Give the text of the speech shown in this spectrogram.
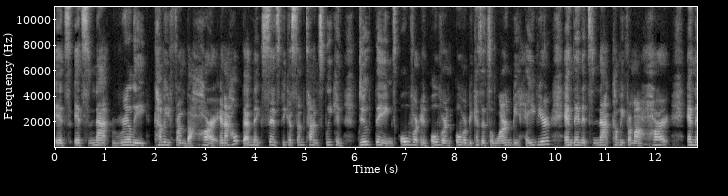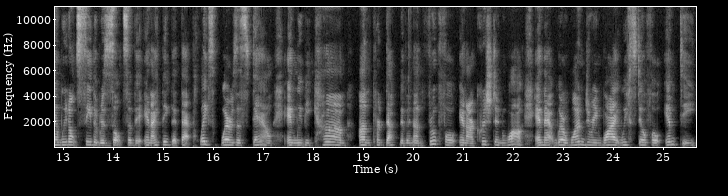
it's it's not really coming from the heart. And i hope that makes sense because sometimes we can do things over and over and over because it's a learned behavior and then it's not coming from our heart and then we don't see the results of it. And i think that that place wears us down and we become unproductive and unfruitful in our Christian walk and that we're wondering why we still feel empty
